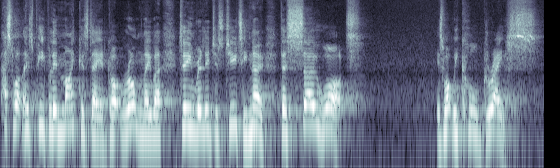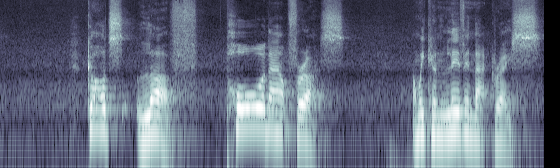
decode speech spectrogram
That's what those people in Micah's day had got wrong. They were doing religious duty. No, the so what is what we call grace. God's love poured out for us. And we can live in that grace.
